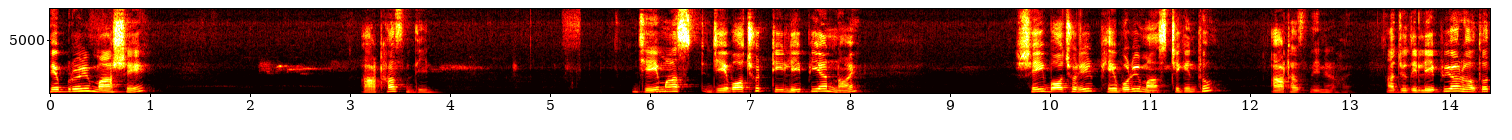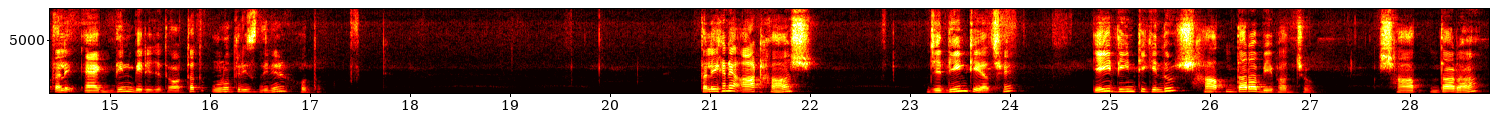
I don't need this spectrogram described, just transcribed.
ফেব্রুয়ারি মাসে আঠাশ দিন। যে মাস, যে বছরটি লিপিয়ার নয়, সেই বছরের ফেব্রুয়ারি মাসটি কিন্তু আঠাশ দিনের হয়। আর যদি লিপ ইয়ার হতো, তাহলে একদিন বেড়ে যেত, অর্থাৎ উনত্রিশ দিনের হতো। তাহলে এখানে আঠাশ যে দিনটি আছে, এই দিনটি কিন্তু সাত দ্বারা বিভাজ্য। সাত দ্বারা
